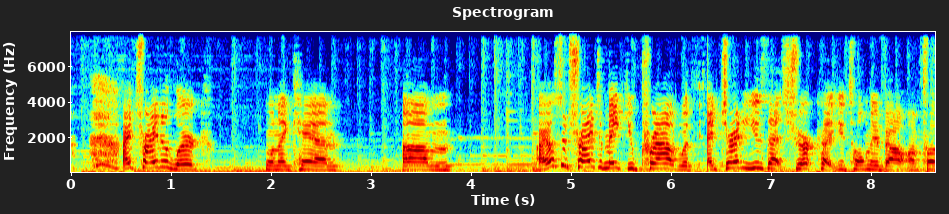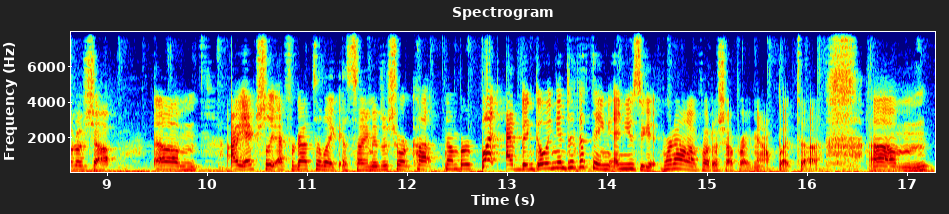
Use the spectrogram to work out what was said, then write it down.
I try to lurk when I can. Um, I also tried to make you proud with. I tried to use that shortcut you told me about on Photoshop um i actually i forgot to like assign it a shortcut number but i've been going into the thing and using it we're not on photoshop right now but uh um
